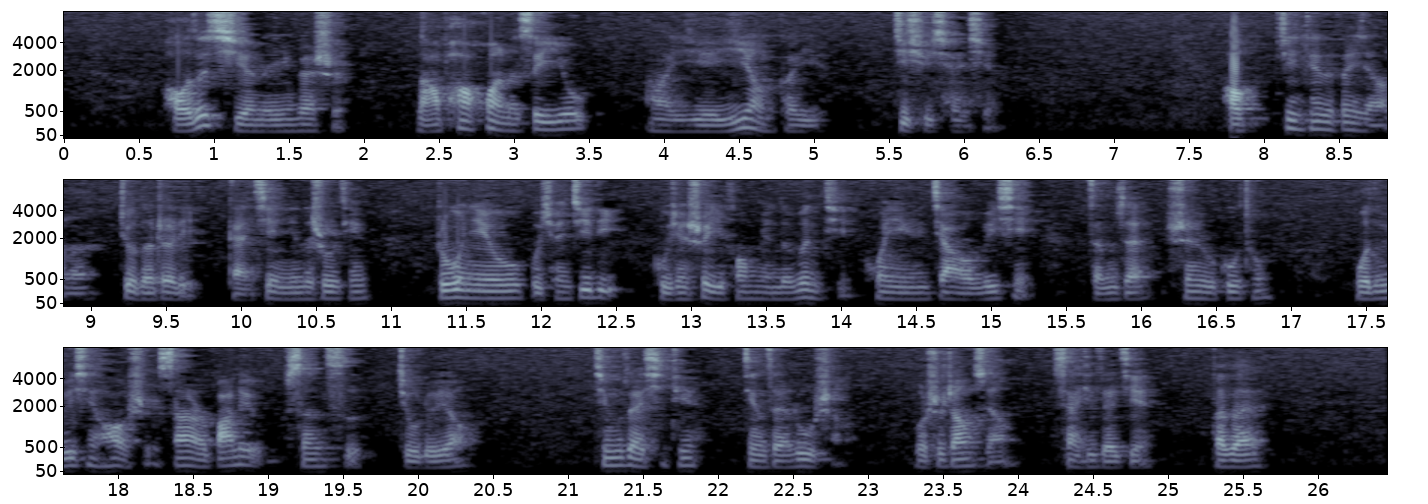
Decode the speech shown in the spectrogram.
好的企业呢，应该是哪怕换了 CEO 啊，也一样可以继续前行。好，今天的分享呢就到这里，感谢您的收听。如果您有股权激励、股权设计方面的问题，欢迎加我微信，咱们再深入沟通。我的微信号是三二八六三四九六幺，金不在西天。金在路上，我是张翔，下期再见，拜拜。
